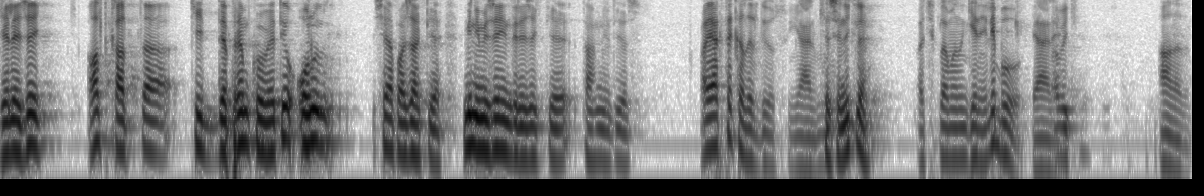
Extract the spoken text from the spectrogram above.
gelecek alt kattaki deprem kuvveti onu şey yapacak diye, minimize indirecek diye tahmin ediyoruz. Ayakta kalır diyorsun yani. Kesinlikle. Açıklamanın geneli bu yani. Tabii ki. Anladım.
